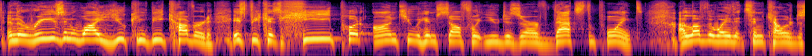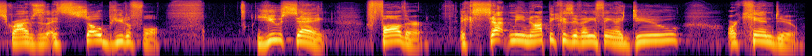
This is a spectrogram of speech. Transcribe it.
And the reason why you can be covered is because he put onto himself what you deserve. That's the point. I love the way that Tim Keller describes it. It's so beautiful. You say, Father, accept me not because of anything I do or can do.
